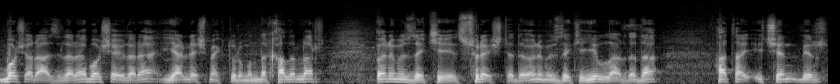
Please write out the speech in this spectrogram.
boş arazilere, boş evlere yerleşmek durumunda kalırlar. Önümüzdeki süreçte de, önümüzdeki yıllarda da Hatay için bir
